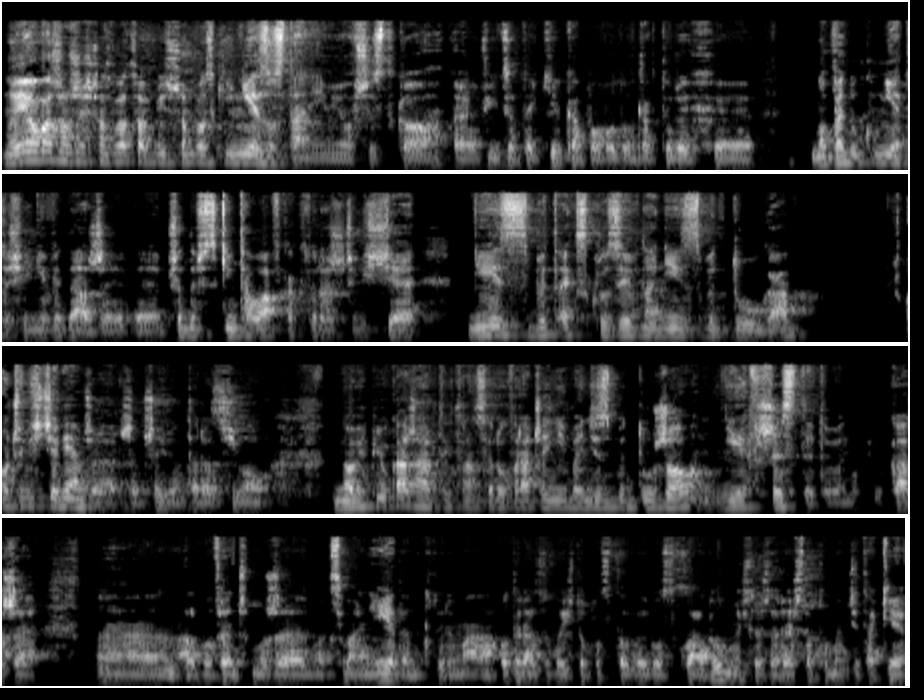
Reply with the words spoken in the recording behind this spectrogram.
No ja uważam, że Śląsk Wrocław mistrzem Polski nie zostanie mimo wszystko. E, widzę tutaj kilka powodów, dla których e, no według mnie to się nie wydarzy. E, przede wszystkim ta ławka, która rzeczywiście nie jest zbyt ekskluzywna, nie jest zbyt długa. Oczywiście wiem, że, że przyjdą teraz zimą nowi piłkarze, ale tych transferów raczej nie będzie zbyt dużo. Nie wszyscy to będą piłkarze E, albo wręcz może maksymalnie jeden, który ma od razu wejść do podstawowego składu. Myślę, że reszta to będzie takie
